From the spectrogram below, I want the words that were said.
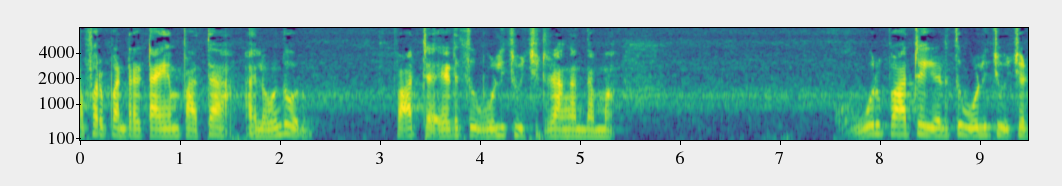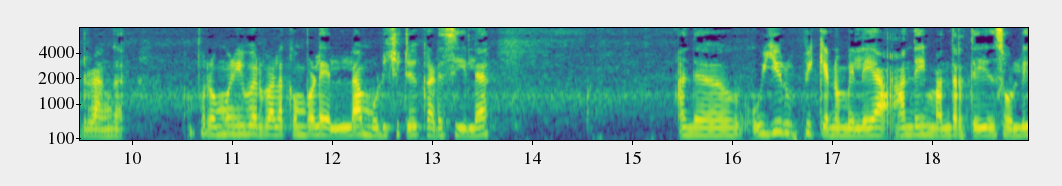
ஆஃபர் பண்ணுற டைம் பார்த்தா அதில் வந்து ஒரு பாட்டை எடுத்து ஒழிச்சு வச்சிடுறாங்க அந்த அம்மா. ஒரு பாட்டை எடுத்து ஒழிச்சு வச்சிடுறாங்க. அப்புறம் முனிவர் வழக்கம் போல் எல்லாம் முடிச்சுட்டு கடைசியில் அந்த உயிர்ப்பிக்கணும் இல்லையா? அந்த மந்திரத்தையும் சொல்லி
